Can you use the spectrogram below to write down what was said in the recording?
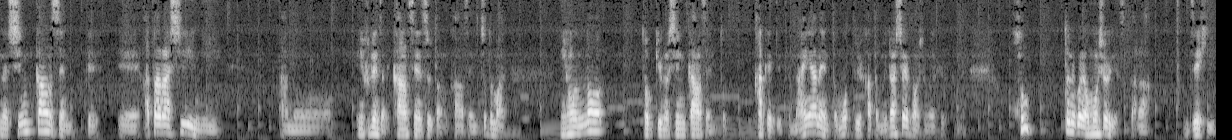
ン。新幹線って、えー、新しいに、あの、インフルエンザに感染するとの感染ちょっとまあ、日本の特急の新幹線とかけててなんやねんと思ってる方もいらっしゃるかもしれないけどね。本当にこれ面白いですから、ぜひ、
